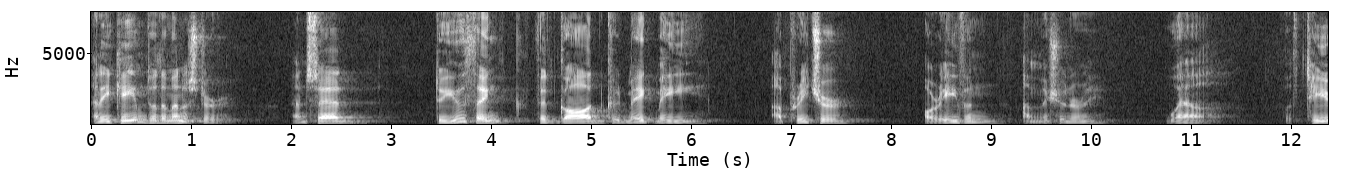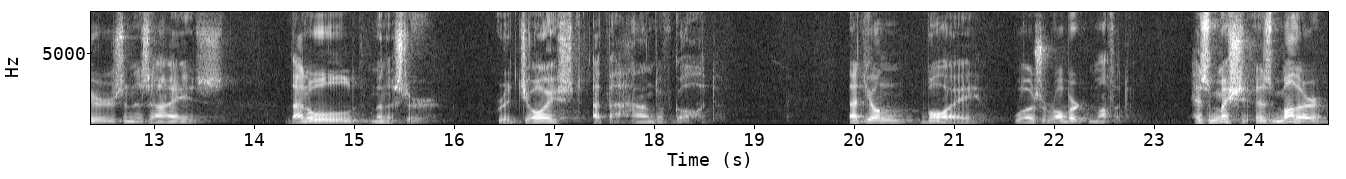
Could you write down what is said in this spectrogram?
And he came to the minister and said, Do you think that God could make me a preacher or even a missionary? Well, with tears in his eyes, that old minister rejoiced at the hand of God. That young boy was Robert Moffat. His, his mother,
